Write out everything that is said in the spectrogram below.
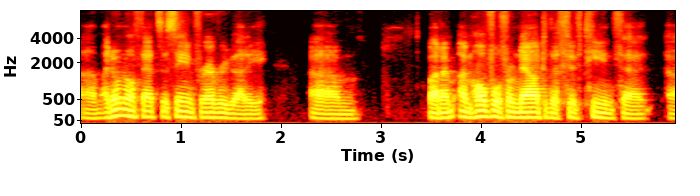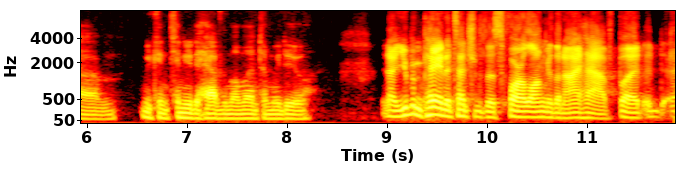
Um, I don't know if that's the same for everybody. Um, but I'm, I'm hopeful from now to the 15th that um, we continue to have the momentum we do. Now you've been paying attention to this far longer than I have, but uh,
